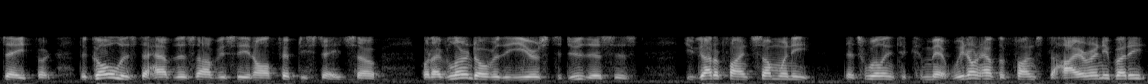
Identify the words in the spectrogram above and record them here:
state, but the goal is to have this obviously in all 50 states. So, what I've learned over the years to do this is you got to find somebody that's willing to commit. We don't have the funds to hire anybody,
